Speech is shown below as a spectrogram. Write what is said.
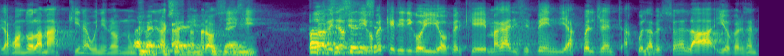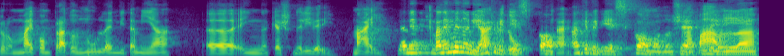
da, quando ho la macchina, quindi non uso la carta, però sì, sì. Però se, ti dico, perché ti dico io? Perché magari se vendi a, quel gente, a quella persona là, io per esempio non ho mai comprato nulla in vita mia uh, in cash on delivery, mai. Ma, ne, ma nemmeno io, anche, perché, scom- eh. anche perché, è scomodo, cioè devi,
